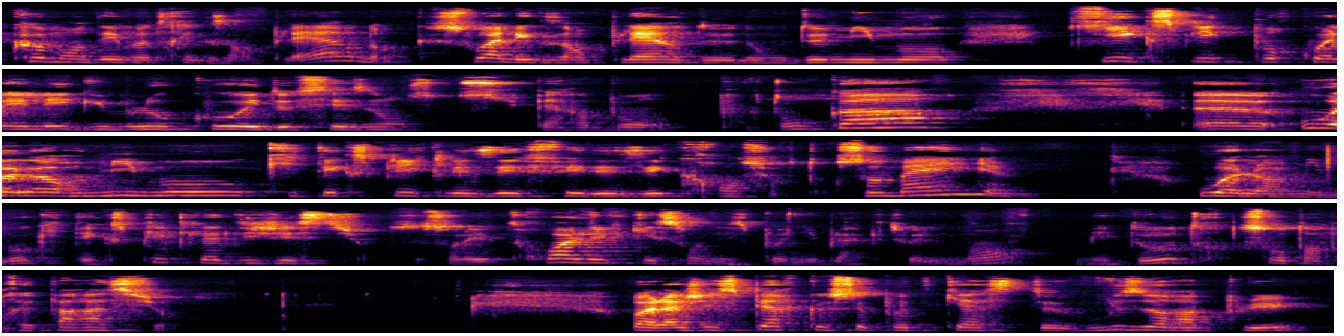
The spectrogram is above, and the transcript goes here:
commander votre exemplaire. Donc, soit l'exemplaire de, Mimo qui explique pourquoi les légumes locaux et de saison sont super bons pour ton corps, euh, ou alors Mimo qui t'explique les effets des écrans sur ton sommeil, ou alors Mimo qui t'explique la digestion. Ce sont les trois livres qui sont disponibles actuellement, mais d'autres sont en préparation. Voilà, j'espère que ce podcast vous aura plu.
